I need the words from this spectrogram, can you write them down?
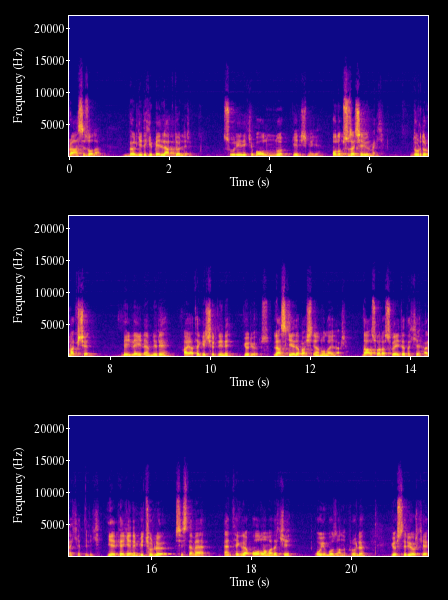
rahatsız olan bölgedeki belli aktörlerin Suriye'deki bu olumlu gelişmeyi olumsuza çevirmek, durdurmak için belli eylemleri hayata geçirdiğini görüyoruz. Laskiye'de başlayan olaylar, daha sonra Süveyda'daki hareketlilik, YPG'nin bir türlü sisteme entegre olmamadaki oyun bozanlık rolü gösteriyor ki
